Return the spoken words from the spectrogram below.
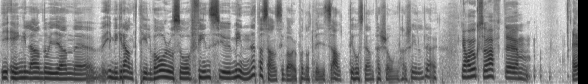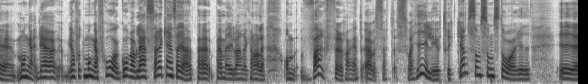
i England och i en eh, immigranttillvaro så finns ju minnet av Zanzibar på något vis alltid hos den person han skildrar. Jag har också haft eh, Eh, många, är, jag har fått många frågor av läsare kan jag säga per, per mejl och andra kanaler om varför har jag inte översatt swahili-uttrycken som, som står i i,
